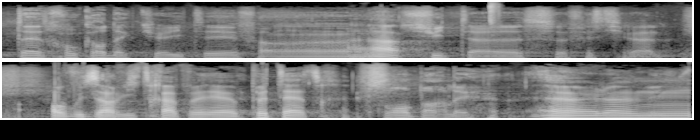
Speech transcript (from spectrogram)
peut-être encore d'actualité, enfin, Ah. suite à ce festival. On vous invitera peut- peut-être. Pour en parler. Euh,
